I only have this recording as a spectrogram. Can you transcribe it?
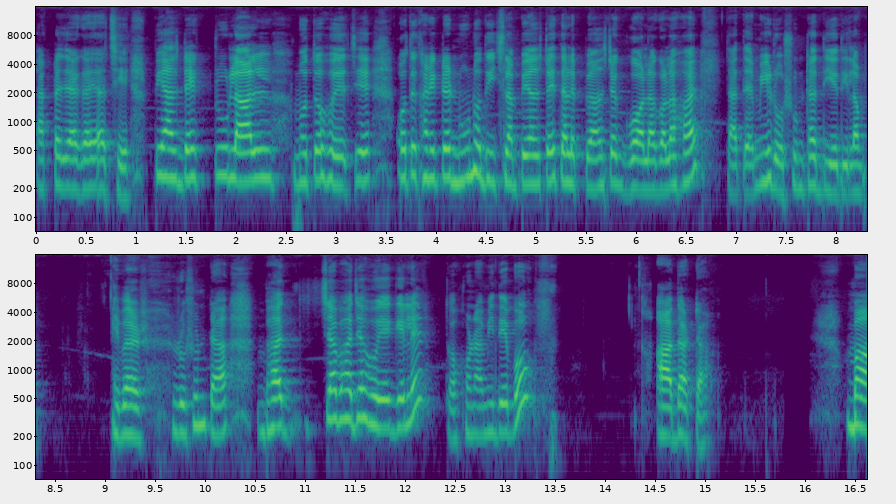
একটা জায়গায় আছে। পেঁয়াজটা একটু লাল মতো হয়েছে। ওতে খানিকটা নুনও দিয়েছিলাম পেঁয়াজটাই, তাহলে পেঁয়াজটা গলা গলা হয়, তাতে আমি রসুনটা দিয়ে দিলাম। এবার রসুনটা ভাজা ভাজা হয়ে গেলে তখন আমি দেব আদাটা। মা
